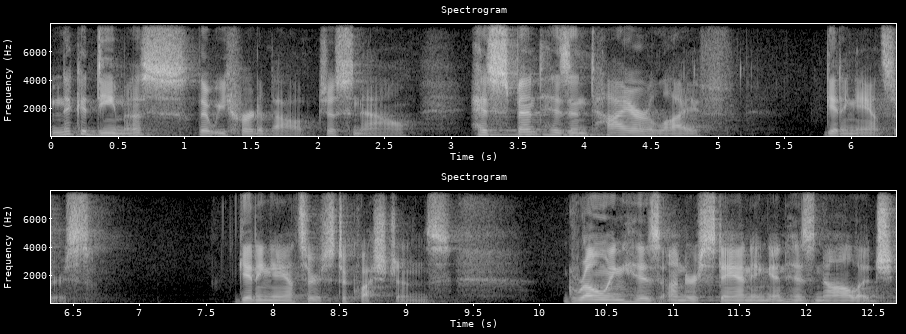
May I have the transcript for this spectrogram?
Nicodemus, that we heard about just now, has spent his entire life getting answers, getting answers to questions, growing his understanding and his knowledge.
